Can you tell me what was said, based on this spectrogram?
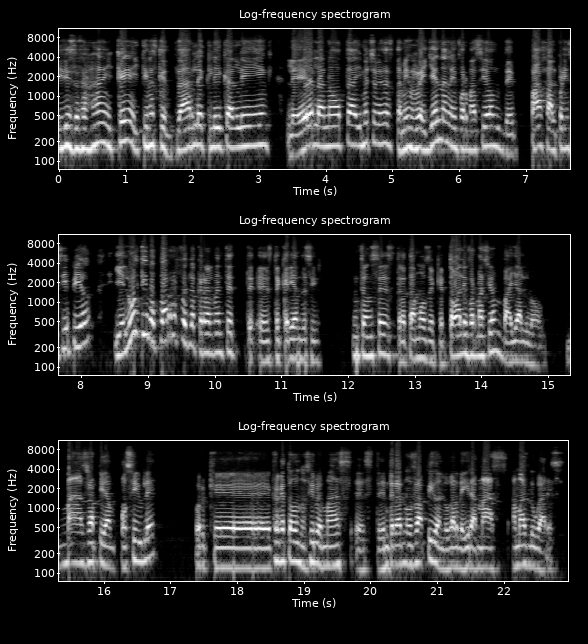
Y dices, ajá, ¿y qué? Y tienes que darle clic al link, leer la nota y muchas veces también rellenan la información de paja al principio y el último párrafo es lo que realmente te, este, querían decir. Entonces tratamos de que toda la información vaya lo más rápida posible porque creo que a todos nos sirve más este, enterarnos rápido en lugar de ir a más, a más lugares.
